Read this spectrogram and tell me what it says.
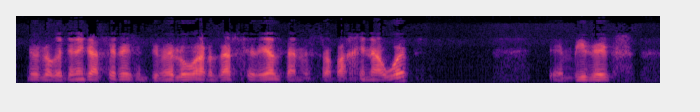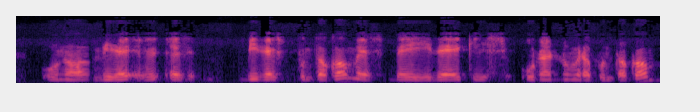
Entonces lo que tiene que hacer es, en primer lugar, darse de alta en nuestra página web, en Videx uno bidex.com, es bidx1 en número.com,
